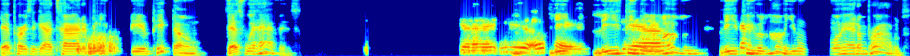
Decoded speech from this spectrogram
that person got tired of people being picked on. That's what happens. Yeah, yeah, Leave, okay. leave people Yeah. alone. Leave people alone. You won't have them problems.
